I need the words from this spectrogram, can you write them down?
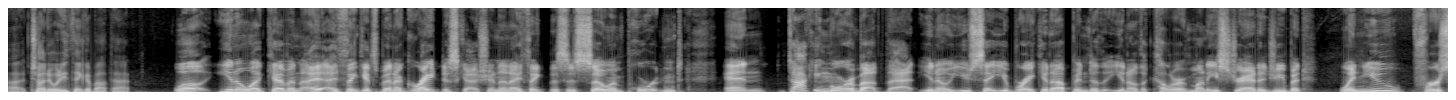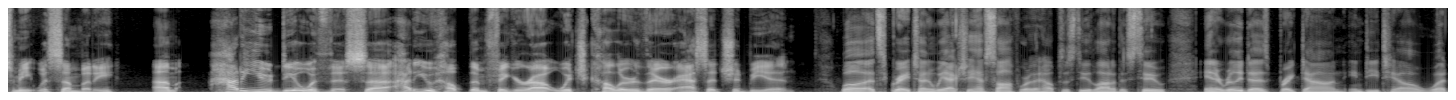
uh, Tony, what do you think about that? Well, you know what, Kevin? I, I think it's been a great discussion, and I think this is so important. And talking more about that, you know, you say you break it up into the, you know, the color of money strategy, but when you first meet with somebody, um, how do you deal with this? Uh, how do you help them figure out which color their assets should be in? Well, that's great, John. We actually have software that helps us do a lot of this too, and it really does break down in detail what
